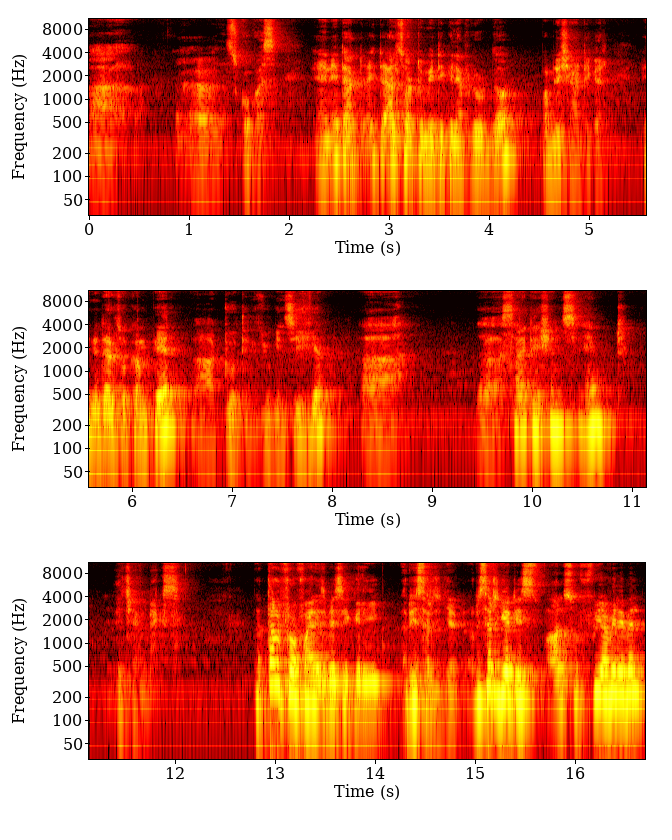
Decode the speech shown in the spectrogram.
uh, uh, Scopus and it, it also automatically upload the published article and it also compare uh, two things you can see here uh, the citations and H-index. The third profile is basically ResearchGate. ResearchGate is also free available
